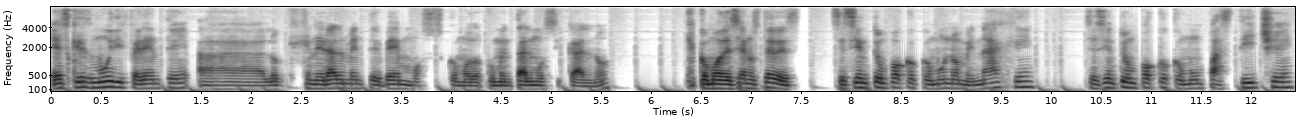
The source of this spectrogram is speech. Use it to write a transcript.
es que es muy diferente a lo que generalmente vemos como documental musical, ¿no? Que como decían ustedes, se siente un poco como un homenaje, se siente un poco como un pastiche,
